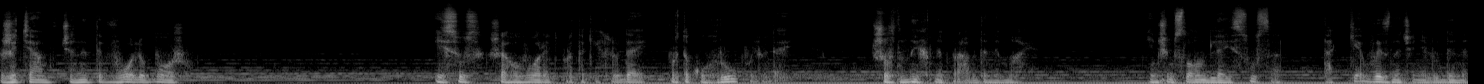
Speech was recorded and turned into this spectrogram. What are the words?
життям вчинити волю Божу. Ісус ще говорить про таких людей, про таку групу людей, що в них неправди немає. Іншим словом, для Ісуса таке визначення людини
